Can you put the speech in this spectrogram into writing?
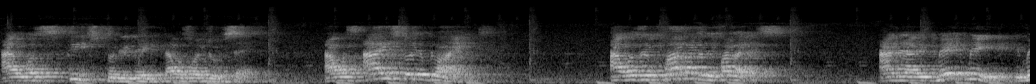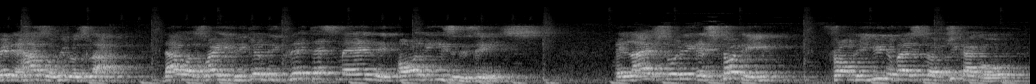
I was feet to the lame. That was what Job said. I was eyes to the blind. I was a father to the fatherless. And he made me, he made the house of widows laugh. That was why he became the greatest man in all the East days. A life story, a study from the University of Chicago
